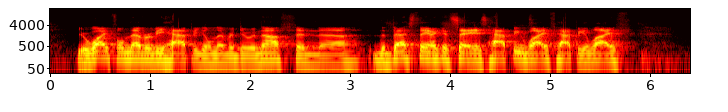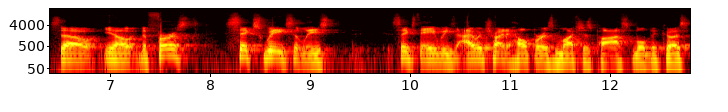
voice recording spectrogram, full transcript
your wife will never be happy. You'll never do enough. And uh, the best thing I can say is happy wife, happy life. So, you know, the first six weeks at least, six to eight weeks, I would try to help her as much as possible because,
